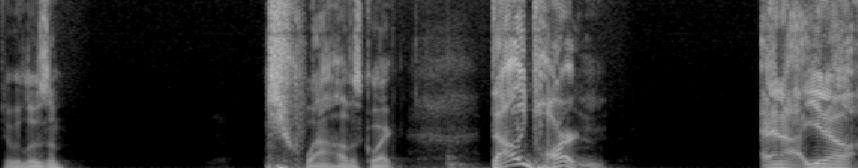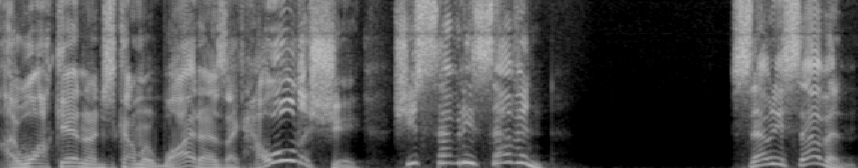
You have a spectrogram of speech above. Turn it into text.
Did we lose him? Wow, that was quick. Dolly Parton. And I, you know, I walk in and I just kind of went wide. I was like, how old is she? She's 77. 77.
